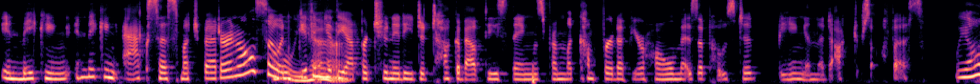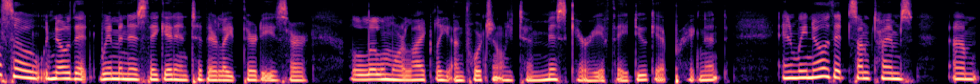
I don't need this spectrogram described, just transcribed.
in making in making access much better, and also oh, in giving yeah. you the opportunity to talk about these things from the comfort of your home as opposed to being in the doctor's office. We also know that women, as they get into their late 30s, are a little more likely, unfortunately, to miscarry if they do get pregnant. And we know that sometimes um,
